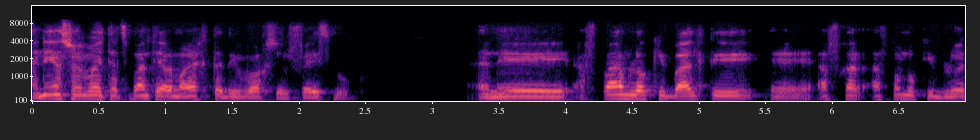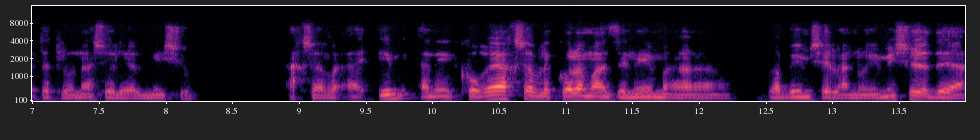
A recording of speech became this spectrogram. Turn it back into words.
אני השבוע התעצבנתי על מערכת הדיווח של פייסבוק. אני אף פעם לא קיבלתי, אה, אף, אף פעם לא קיבלו את התלונה שלי על מישהו. עכשיו, אם אני קורא עכשיו לכל המאזינים הרבים שלנו, אם מישהו יודע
